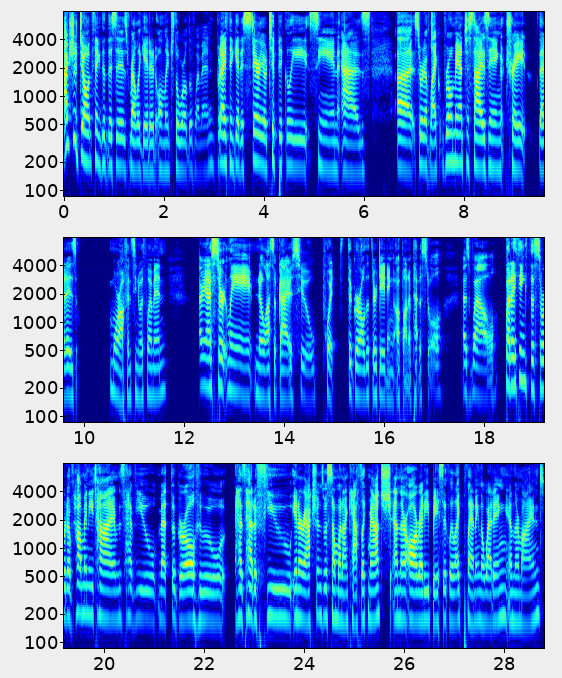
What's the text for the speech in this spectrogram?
I actually don't think that this is relegated only to the world of women, but I think it is stereotypically seen as a sort of like romanticizing trait that is more often seen with women. I mean, I certainly know lots of guys who put the girl that they're dating up on a pedestal as well. But I think the sort of how many times have you met the girl who has had a few interactions with someone on Catholic Match and they're already basically like planning the wedding in their mind?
